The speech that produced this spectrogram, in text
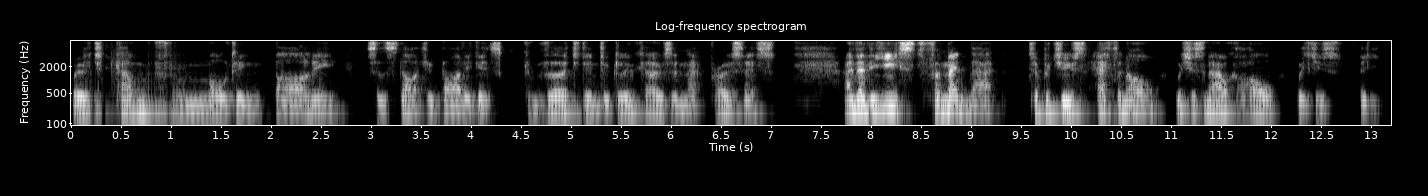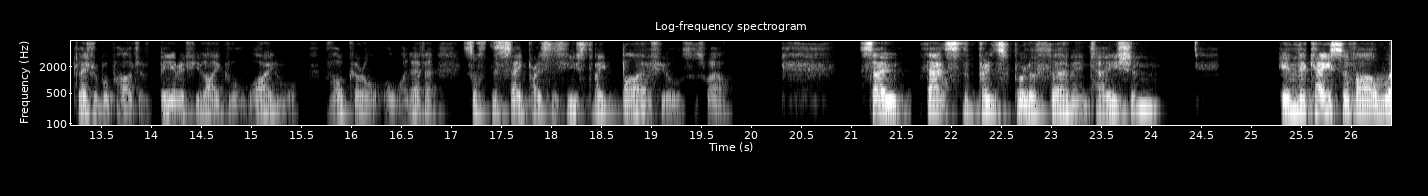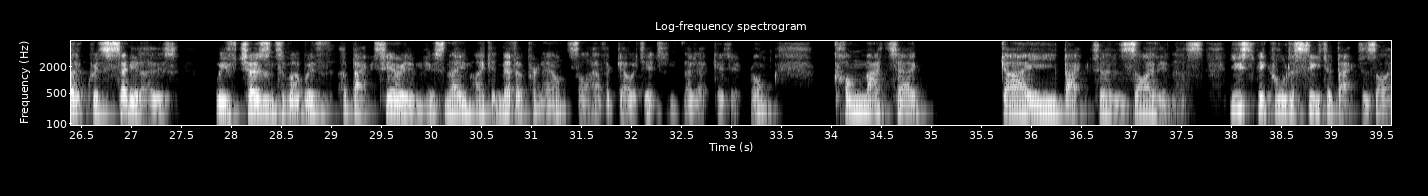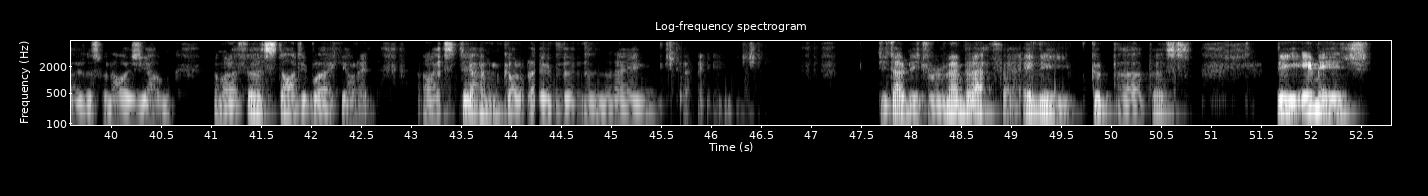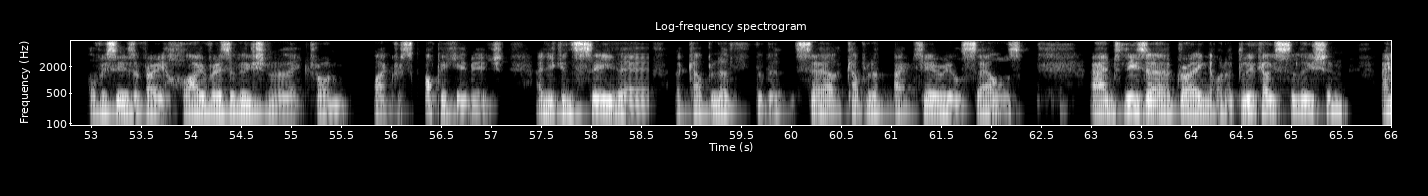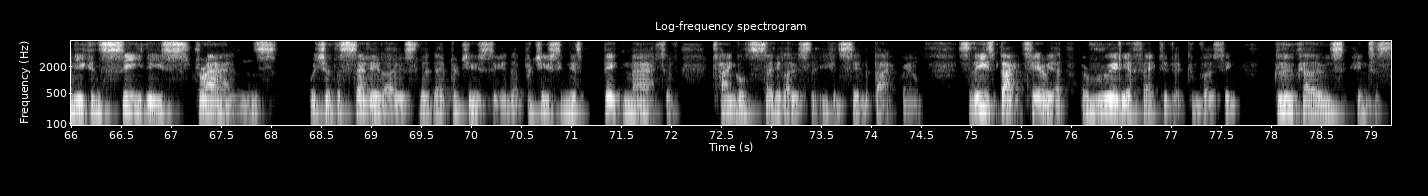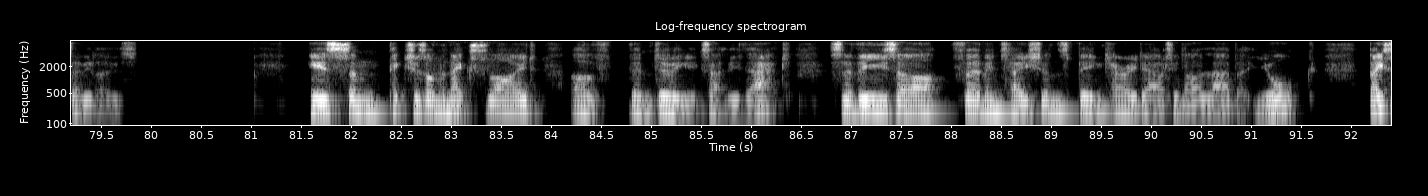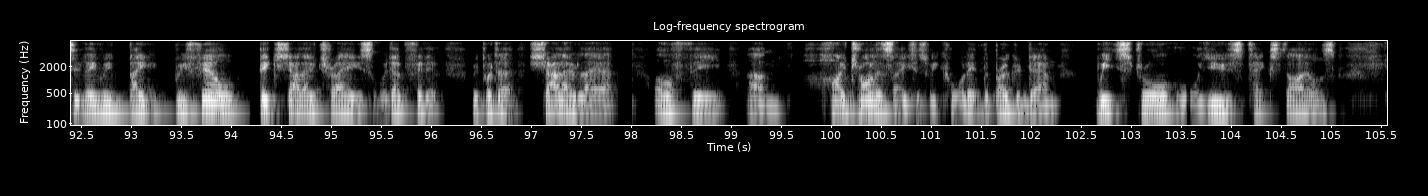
which come from malting barley. So the starch in barley gets converted into glucose in that process. And then the yeast ferment that to produce ethanol, which is an alcohol, which is the pleasurable part of beer, if you like, or wine or vodka or, or whatever. So the same process used to make biofuels as well. So that's the principle of fermentation. In the case of our work with cellulose, We've chosen to work with a bacterium whose name I can never pronounce. I'll have a go at it and no doubt get it wrong. Comatagibacter xylinus. Used to be called Acetobacter xylinus when I was young and when I first started working on it. I still haven't got over the name change. You don't need to remember that for any good purpose. The image obviously is a very high resolution electron microscopic image, and you can see there a couple of the cell, couple of bacterial cells, and these are growing on a glucose solution, and you can see these strands, which are the cellulose that they're producing, and they're producing this big mat of tangled cellulose that you can see in the background. So these bacteria are really effective at converting glucose into cellulose. Here's some pictures on the next slide of them doing exactly that. So these are fermentations being carried out in our lab at York. Basically, we, we fill big shallow trays, we don't fill it, we put a shallow layer of the um, hydrolysate, as we call it, the broken down wheat straw or used textiles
